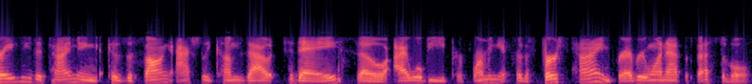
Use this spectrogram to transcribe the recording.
crazy the timing because the song actually comes out today. So I will be performing it for the first time for everyone at the festival.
